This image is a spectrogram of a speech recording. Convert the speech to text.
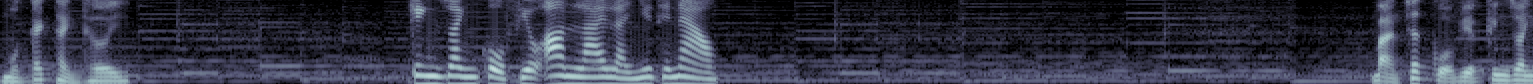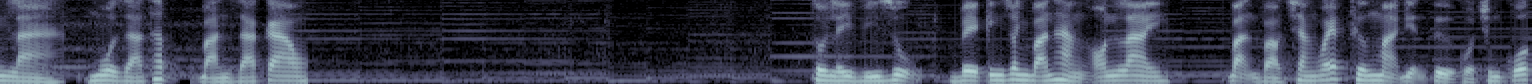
một cách thành thơi. Kinh doanh cổ phiếu online là như thế nào? Bản chất của việc kinh doanh là mua giá thấp, bán giá cao. Tôi lấy ví dụ về kinh doanh bán hàng online. Bạn vào trang web thương mại điện tử của Trung Quốc,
